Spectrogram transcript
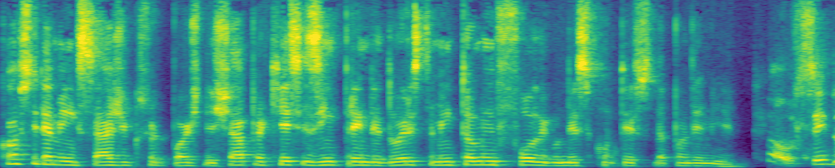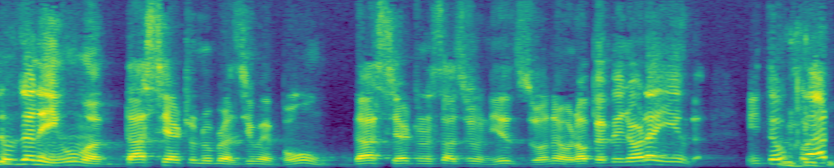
qual seria a mensagem que o senhor pode deixar para que esses empreendedores também tomem fôlego nesse contexto da pandemia? Não, sem dúvida nenhuma, dar certo no Brasil é bom, dar certo nos Estados Unidos ou na Europa é melhor ainda. Então, claro,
